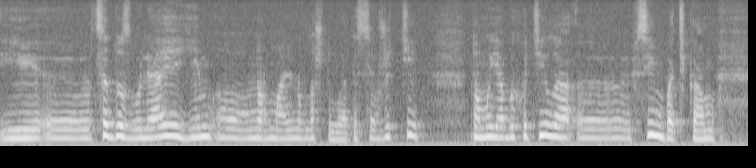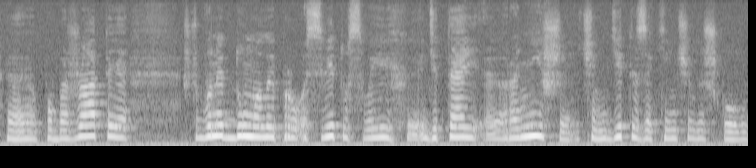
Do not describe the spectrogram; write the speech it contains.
і е, це дозволяє їм е, нормально влаштуватися в житті. Тому я би хотіла е, всім батькам побажати щоб вони думали про освіту своїх дітей раніше, чим діти закінчили школу.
